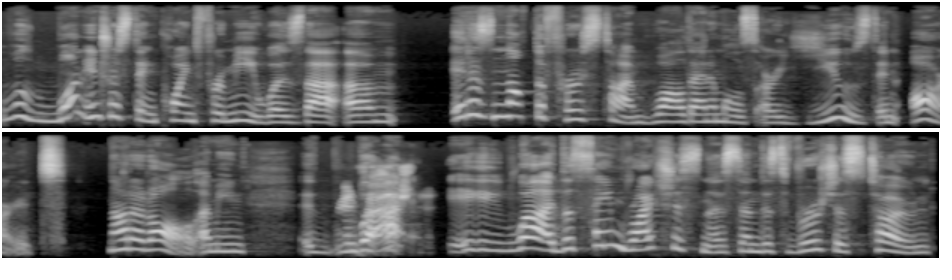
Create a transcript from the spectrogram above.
well, one interesting point for me was that um, it is not the first time wild animals are used in art. Not at all. I mean, well, well, the same righteousness and this virtuous tone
